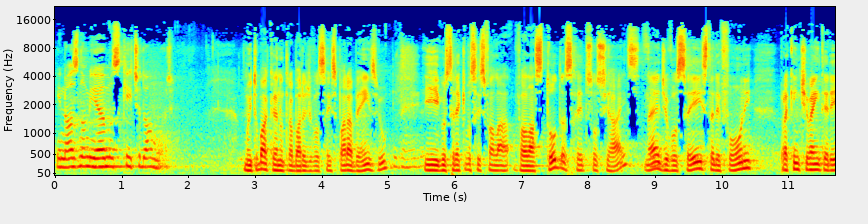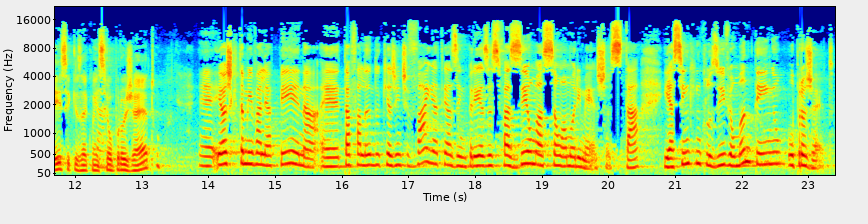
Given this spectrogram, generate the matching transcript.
E nós nomeamos kit do amor. Muito bacana o trabalho de vocês, parabéns, viu? Obrigada. E gostaria que vocês falassem todas as redes sociais, né, de vocês, telefone, para quem tiver interesse e quiser conhecer tá. o projeto. É, eu acho que também vale a pena estar é, tá falando que a gente vai até as empresas fazer uma ação Amor e Mechas, tá? E é assim que, inclusive, eu mantenho o projeto.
